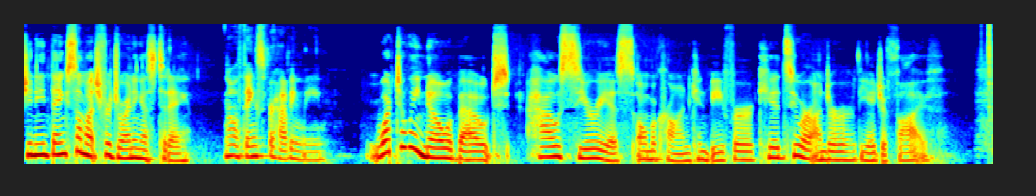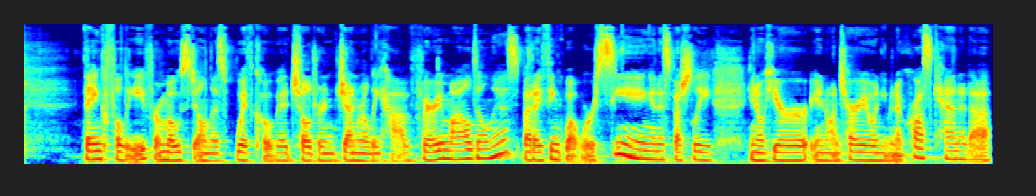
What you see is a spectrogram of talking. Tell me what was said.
Janine, thanks so much for joining us today. No, thanks for having me. What do we know about how serious Omicron can be for kids who are under the age of five? Thankfully, for most illness with COVID, children generally have very mild illness. But I think what we're seeing, and especially, you know, here in Ontario and even across Canada,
